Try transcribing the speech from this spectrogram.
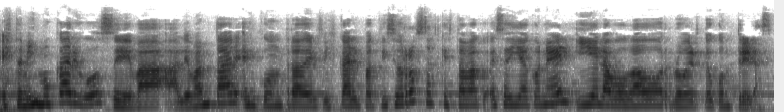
Este mismo cargo se va a levantar en contra del fiscal Patricio Rosas, que estaba ese día con él, y el abogado Roberto Contreras.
